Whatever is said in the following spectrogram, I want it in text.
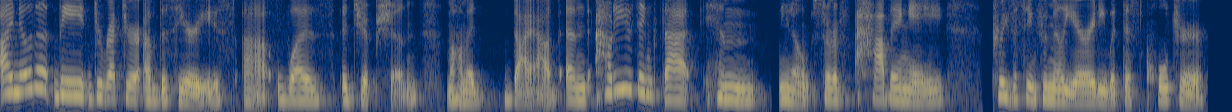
I know that the director of the series uh, was Egyptian, Mohammed Diab. And how do you think that him, you know, sort of having a pre existing familiarity with this culture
